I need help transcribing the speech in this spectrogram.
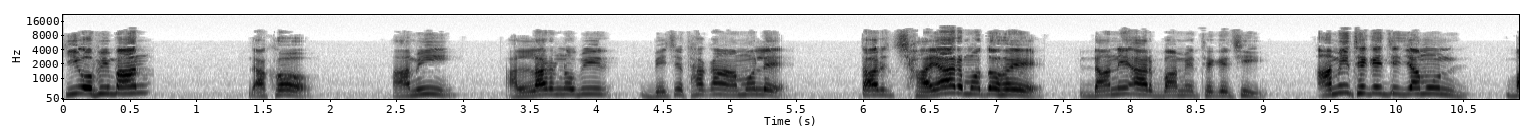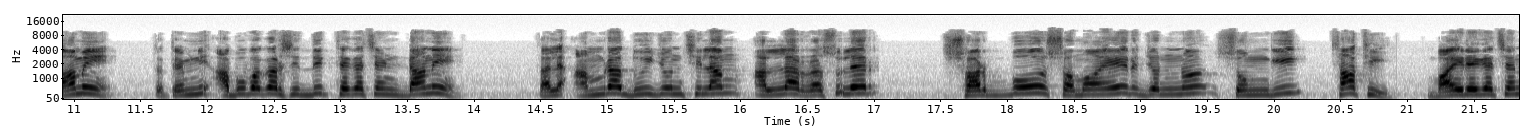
কি অভিমান? দেখো, আমি আল্লাহর নবীর বেঁচে থাকা আমলে তার ছায়ার মতো হয়ে ডানে আর বামে থেকেছি। আমি থেকেছি যেমন বামে, তো তেমনি আবু বাকর সিদ্দিক থেকেছেন ডানে। তাহলে আমরা দুইজন ছিলাম আল্লাহর রসুলের সর্ব সময়ের জন্য সঙ্গী, সাথী। বাইরে গেছেন,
